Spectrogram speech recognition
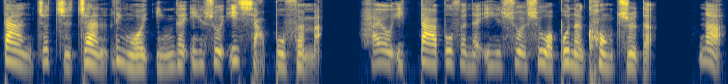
但这只占令我赢的因素一小部分嘛，还有一大部分的因素是我不能控制的。那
